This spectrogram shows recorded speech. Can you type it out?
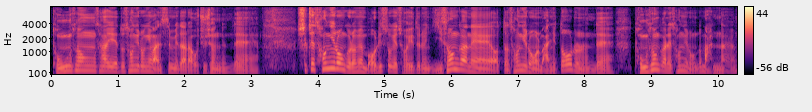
동성 사이에도 성희롱이 많습니다라고 주셨는데 실제 성희롱 그러면 머릿속에 저희들은 이성 간의 어떤 성희롱을 많이 떠오르는데 동성 간의 성희롱도 많나요?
